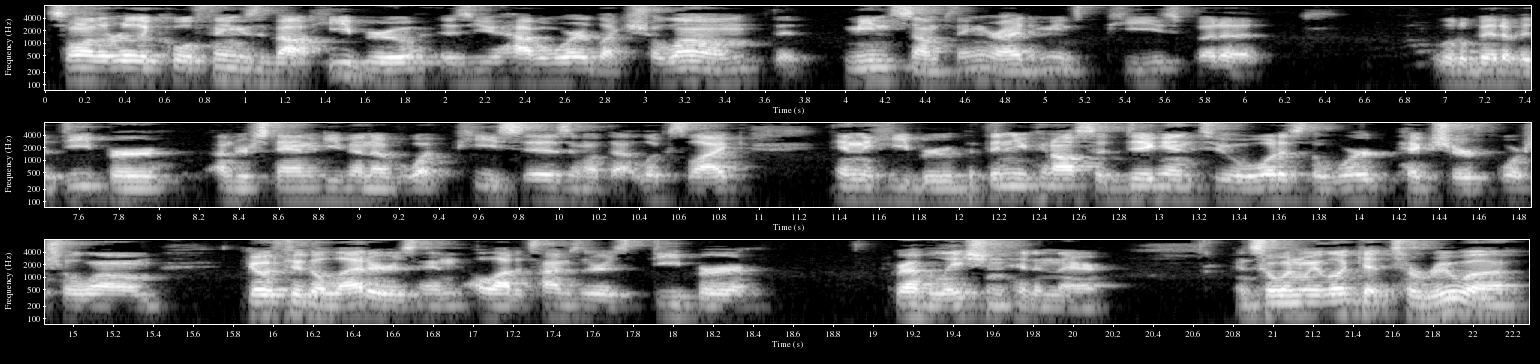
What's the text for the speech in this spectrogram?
So one of the really cool things about Hebrew is you have a word like shalom that means something, right? It means peace, but a little bit of a deeper understanding even of what peace is and what that looks like in the Hebrew. But then you can also dig into what is the word picture for shalom, go through the letters, and a lot of times there is deeper revelation hidden there. And so when we look at teruah,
